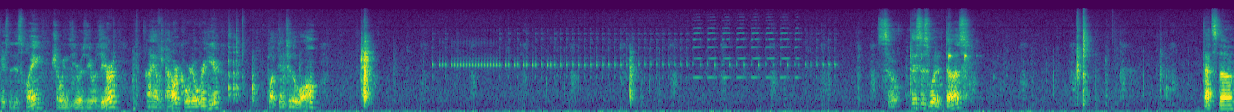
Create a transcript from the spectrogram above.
Here's the display showing 000. I have a power cord over here plugged into the wall. So this is what it does. That's the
